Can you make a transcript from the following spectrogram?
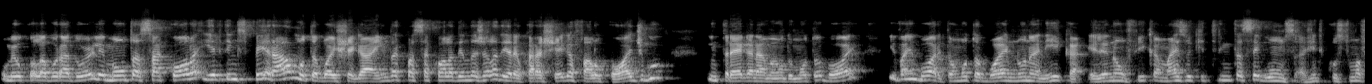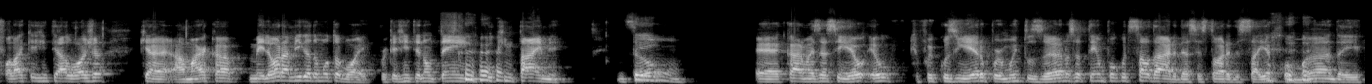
o meu colaborador ele monta a sacola e ele tem que esperar o motoboy chegar ainda com a sacola dentro da geladeira. O cara chega, fala o código, entrega na mão do motoboy e vai embora. Então, o motoboy no Nanica, ele não fica mais do que 30 segundos. A gente costuma falar que a gente é a loja que é a marca melhor amiga do motoboy, porque a gente não tem booking time. Então, é, cara, mas assim, eu, eu que fui cozinheiro por muitos anos, eu tenho um pouco de saudade dessa história de sair a comanda e,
